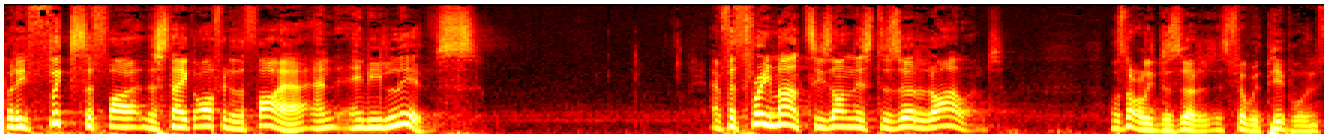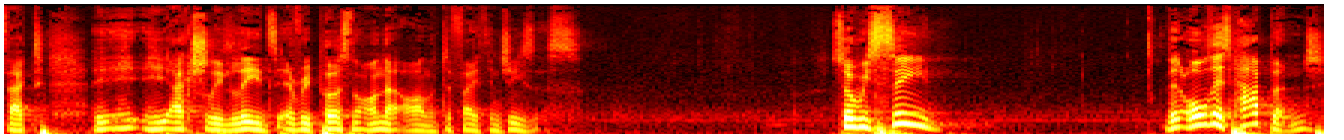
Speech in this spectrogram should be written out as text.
but he flicks the, fire, the snake off into the fire and, and he lives. And for three months, he's on this deserted island. Well, it's not really deserted, it's filled with people. In fact, he, he actually leads every person on that island to faith in Jesus. So we see that all this happened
